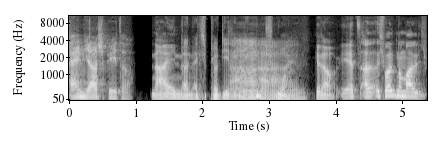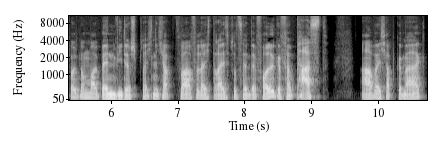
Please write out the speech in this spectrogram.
Ein Jahr später. Nein, dann nein, explodiert die Hutschnur. Nein. Genau. Jetzt, also ich wollte nochmal, ich wollte noch mal Ben widersprechen. Ich habe zwar vielleicht 30% der Folge verpasst, aber ich habe gemerkt,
